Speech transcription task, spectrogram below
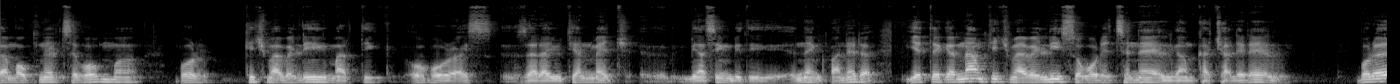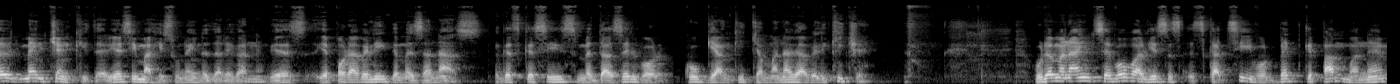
կամ օգնել ծևոմը, որ քիչ ավելի մարտիկ ով որ այս զարայության մեջ միասին պիտի ընենք բաները, եթե գտնամ քիչ ավելի սովորեցնել կամ կաչալերել որը մենք չենք գիտեր։ Ես հիմա 59 տարեկան եմ։ Ես երբ որ ավելի կմեզանաս, կսկսես մտածել, որ քո կյանքի ժամանակ ավելի քիչ է Ուրեմն այն ծևով ալ ես սկացի, որ պետք է բամ մնեմ,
